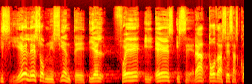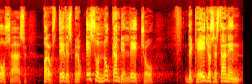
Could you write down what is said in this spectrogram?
y si Él es omnisciente, y Él fue y es y será todas esas cosas para ustedes, pero eso no cambia el hecho de que ellos están en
